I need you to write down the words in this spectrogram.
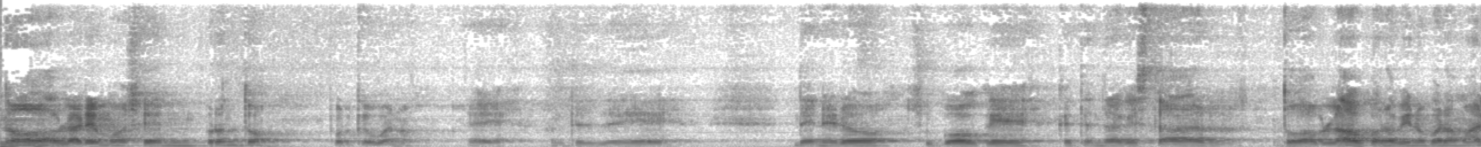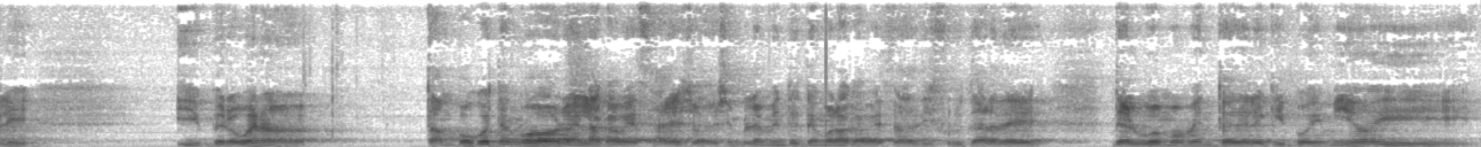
No, hablaremos en pronto, porque bueno, eh, antes de, enero supongo que, tendrá que estar todo hablado, para bien o para mal, y, pero bueno, tampoco tengo ahora en la cabeza eso, simplemente tengo la cabeza disfrutar de, del buen momento del equipo y mío, y,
